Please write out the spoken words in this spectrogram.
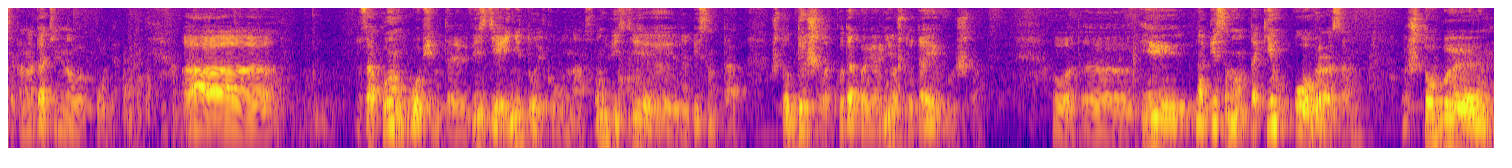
законодательного поля. А закон, в общем-то, везде, и не только у нас, он везде написан так, что дышло, куда повернешь, туда и вышло. Вот. Э, и написан он таким образом, чтобы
